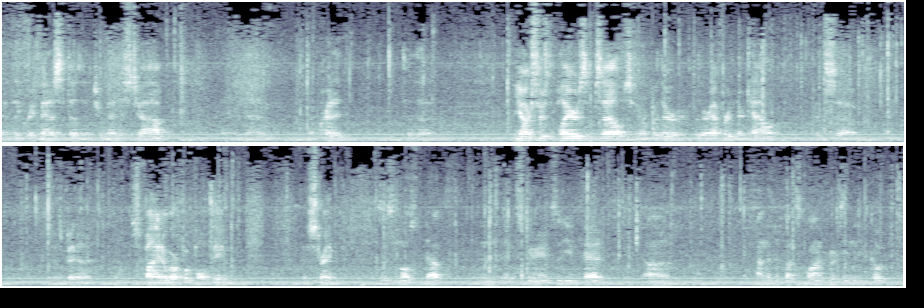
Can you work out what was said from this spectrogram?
I think Ray Mattison does a tremendous job, and uh, you credit to the the youngsters, the players themselves, you know, for their, for their effort and their talent. It's, it's been a spine of our football team, a strength. Is this the most depth and experience that you've had uh, on the defensive line for a team that you've coached?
